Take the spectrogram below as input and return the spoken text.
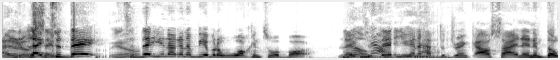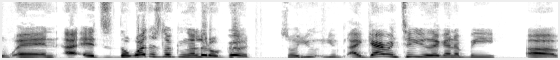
I don't know, like same- today, you know? today you're not gonna be able to walk into a bar. Like No. today, No. you're gonna have to drink outside, and if the and uh, it's the weather's looking a little good, so you you I guarantee you they're gonna be uh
